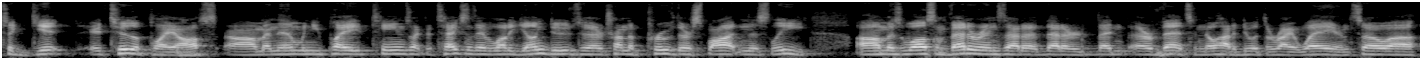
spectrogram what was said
to get it to the playoffs. Um, and then when you play teams like the Texans, they have a lot of young dudes that are trying to prove their spot in this league, um, as well as some veterans that are that are that are vets and know how to do it the right way. And so uh,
